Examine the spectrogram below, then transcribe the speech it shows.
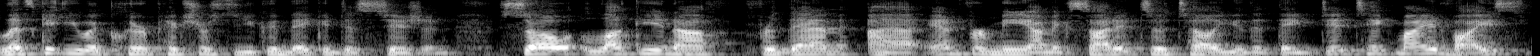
let's get you a clear picture so you can make a decision. So lucky enough for them uh, and for me, I'm excited to tell you that they did take my advice.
